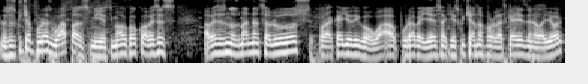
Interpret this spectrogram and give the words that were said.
Nos escuchan puras guapas, mi estimado Coco. A veces, a veces nos mandan saludos. Por acá yo digo, wow, pura belleza. Aquí escuchando por las calles de Nueva York.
